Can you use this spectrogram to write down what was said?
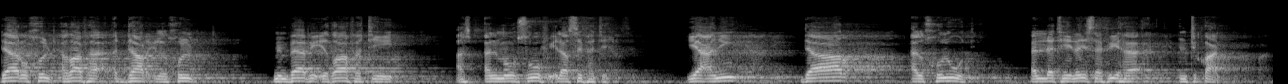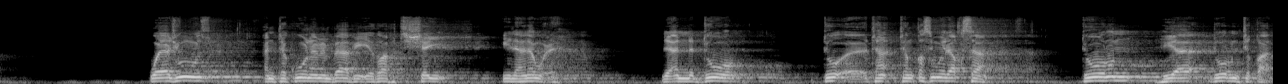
دار الخلد أضاف الدار إلى الخلد من باب إضافة الموصوف إلى صفته. يعني دار الخلود التي ليس فيها انتقال. ويجوز أن تكون من باب إضافة الشيء إلى نوعه لأن الدور تنقسم إلى أقسام. دور هي دور انتقال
